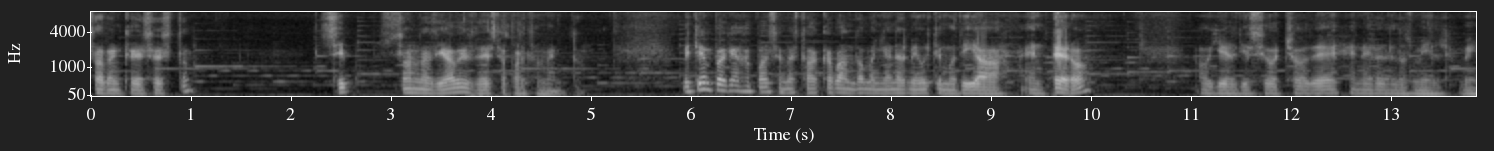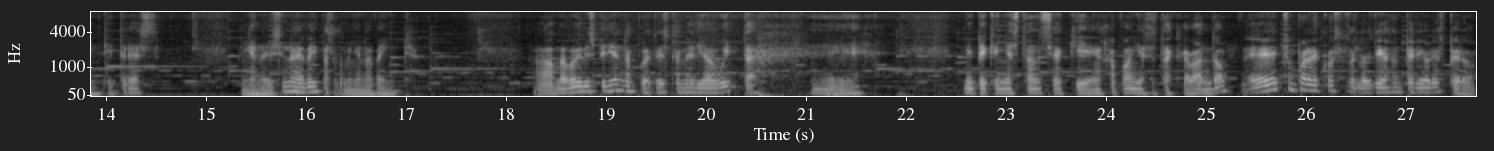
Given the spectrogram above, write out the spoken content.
¿Saben qué es esto? Sí, son las llaves de este apartamento. Mi tiempo aquí en Japón se me está acabando, mañana es mi último día entero. Hoy es 18 de enero del 2023. Mañana 19 y pasado mañana 20. Ah, me voy despidiendo pues de esta media agüita. Eh, mi pequeña estancia aquí en Japón ya se está acabando. He hecho un par de cosas en los días anteriores, pero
